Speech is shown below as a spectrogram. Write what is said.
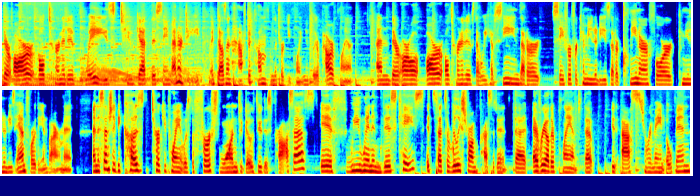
There are alternative ways to get this same energy. It doesn't have to come from the Turkey Point nuclear power plant. And there are, are alternatives that we have seen that are safer for communities, that are cleaner for communities and for the environment. And essentially, because Turkey Point was the first one to go through this process, if we win in this case, it sets a really strong precedent that every other plant that it asks to remain open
